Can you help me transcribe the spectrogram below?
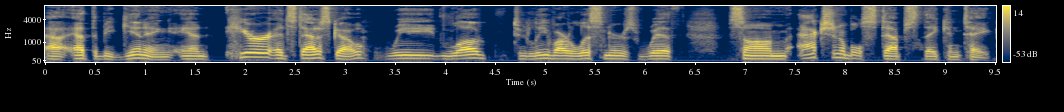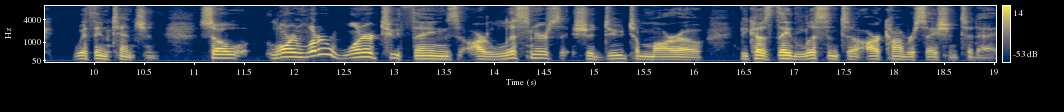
uh, at the beginning. And here at Status Go, we love to leave our listeners with some actionable steps they can take with intention. So, Lauren, what are one or two things our listeners should do tomorrow because they listened to our conversation today?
